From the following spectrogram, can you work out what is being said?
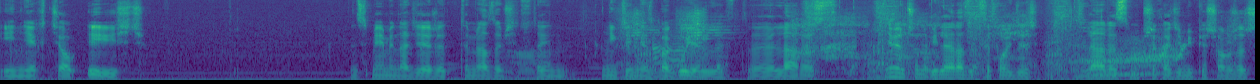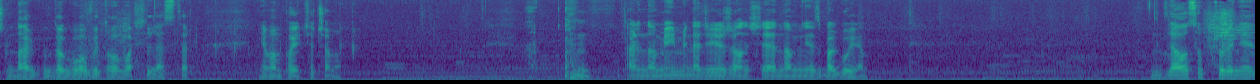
i nie chciał iść. Więc miejmy nadzieję, że tym razem się tutaj nigdzie nie zbaguje Le e, Lares. Nie wiem czemu ile razy chcę powiedzieć Lares, mi przychodzi mi pierwszą rzecz na, do głowy to właśnie Lester. Nie mam pojęcia czemu. Ale no, miejmy nadzieję, że on się nam nie zbaguje. Dla osób, które nie, y,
